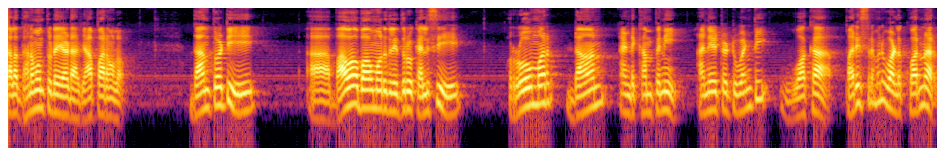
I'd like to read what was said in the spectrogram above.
చాలా ధనవంతుడయ్యాడు ఆ వ్యాపారంలో. దాంతో బావా బావమరుదులు ఇద్దరూ కలిసి రోమర్ డాన్ అండ్ కంపెనీ అనేటటువంటి ఒక పరిశ్రమని వాళ్ళు కొన్నారు.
